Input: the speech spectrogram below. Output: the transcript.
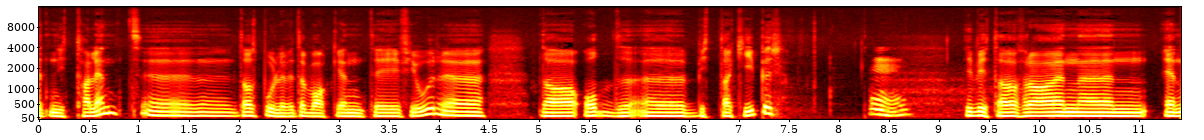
et nytt talent. Da spoler vi tilbake igjen til i fjor, da Odd bytta keeper. Mm. De bytta fra en, en, en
